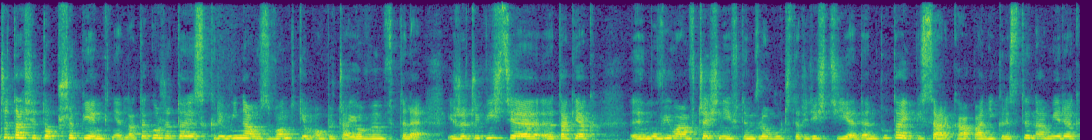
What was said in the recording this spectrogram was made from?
czyta się to przepięknie, dlatego że to jest kryminał z wątkiem obyczajowym w tle. I rzeczywiście, y, tak jak y, mówiłam wcześniej w tym vlogu 41, tutaj pisarka, pani Krystyna Mirek,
